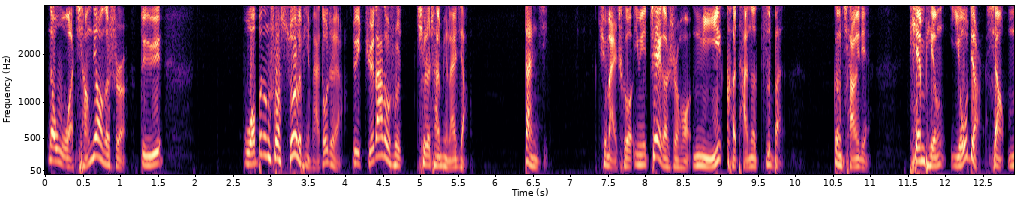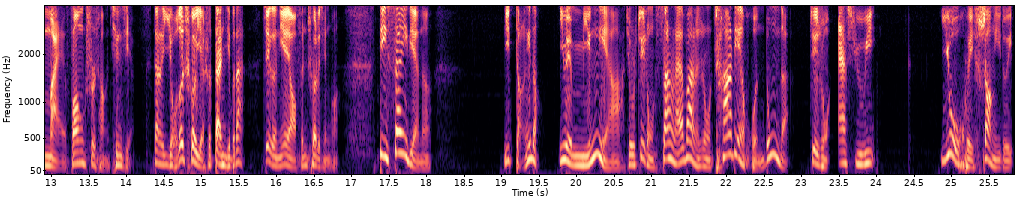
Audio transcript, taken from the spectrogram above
那我强调的是，对于我不能说所有的品牌都这样，对绝大多数汽车产品来讲，淡季去买车，因为这个时候你可谈的资本更强一点。天平有点向买方市场倾斜，但是有的车也是淡季不淡，这个你也要分车的情况。第三一点呢，你等一等，因为明年啊，就是这种三十来万的这种插电混动的这种 SUV 又会上一堆，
